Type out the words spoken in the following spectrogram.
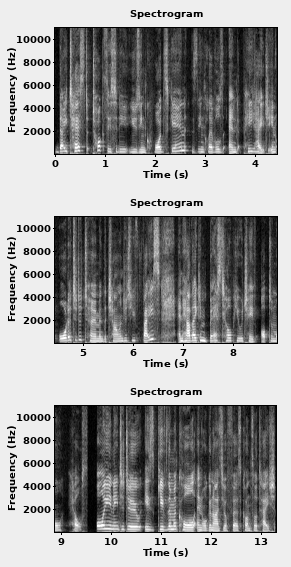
They test toxicity using quad scan, zinc levels, and pH in order to determine the challenges you face and how they can best help you achieve optimal health. All you need to do is give them a call and organize your first consultation.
